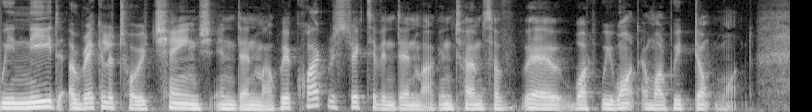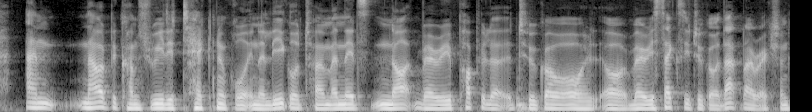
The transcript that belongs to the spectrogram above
we need a regulatory change in Denmark. We're quite restrictive in Denmark in terms of uh, what we want and what we don't want and now it becomes really technical in a legal term and it's not very popular to go or, or very sexy to go that direction.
